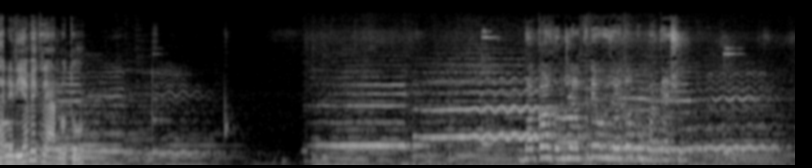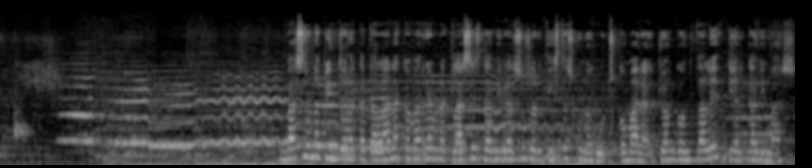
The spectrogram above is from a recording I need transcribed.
T'aniria bé crear-lo tu? D'acord, doncs ja el creu jo i te'l comparteixo. Va ser una pintora catalana que va rebre classes de diversos artistes coneguts, com ara Joan González i Arcadi Mas.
